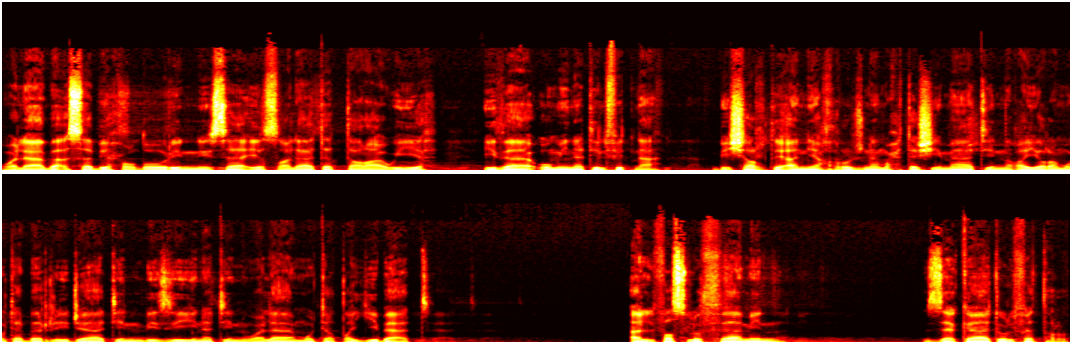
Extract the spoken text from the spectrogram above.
ولا بأس بحضور النساء صلاة التراويح إذا أمنت الفتنة بشرط أن يخرجن محتشمات غير متبرجات بزينة ولا متطيبات. الفصل الثامن زكاة الفطر.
